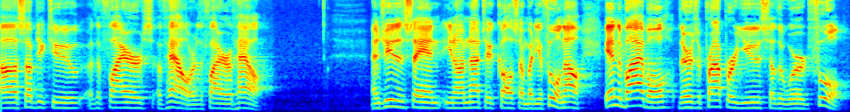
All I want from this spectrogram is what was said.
uh, subject to the fires of hell or the fire of hell. And Jesus is saying, you know, I'm not to call somebody a fool. Now, in the Bible, there's a proper use of the word fool.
